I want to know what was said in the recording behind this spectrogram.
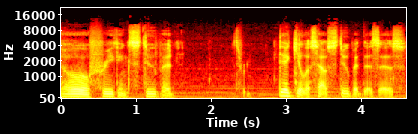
So freaking stupid. It's ridiculous how stupid this is.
